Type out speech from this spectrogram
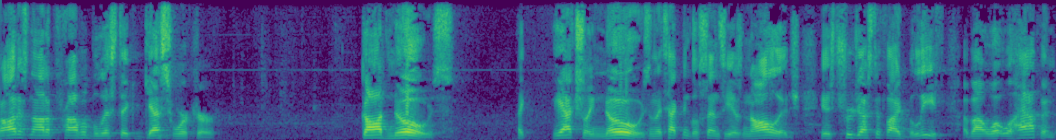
God is not a probabilistic guessworker. God knows. Like, he actually knows. In the technical sense, he has knowledge, he has true justified belief about what will happen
